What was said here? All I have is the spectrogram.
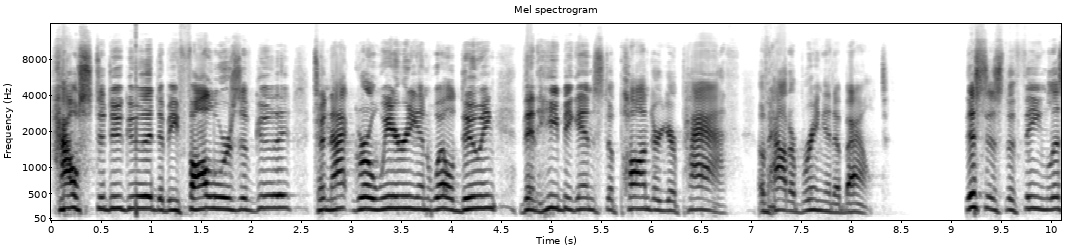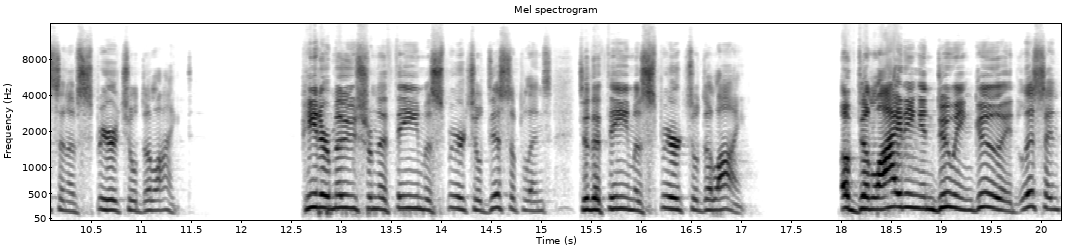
house to do good, to be followers of good, to not grow weary in well doing? Then he begins to ponder your path of how to bring it about. This is the theme, listen, of spiritual delight. Peter moves from the theme of spiritual disciplines to the theme of spiritual delight, of delighting in doing good. Listen,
